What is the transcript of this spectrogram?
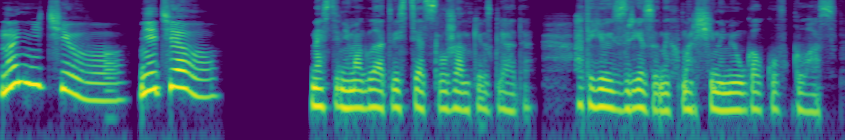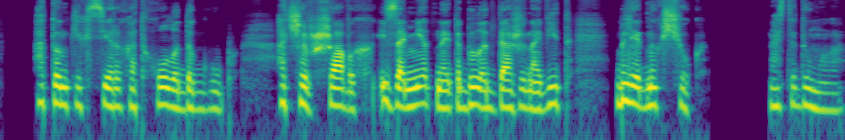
Но ничего, ничего». Настя не могла отвести от служанки взгляда, от ее изрезанных морщинами уголков глаз, от тонких серых от холода губ, от шершавых, и заметно это было даже на вид, бледных щек. Настя думала,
